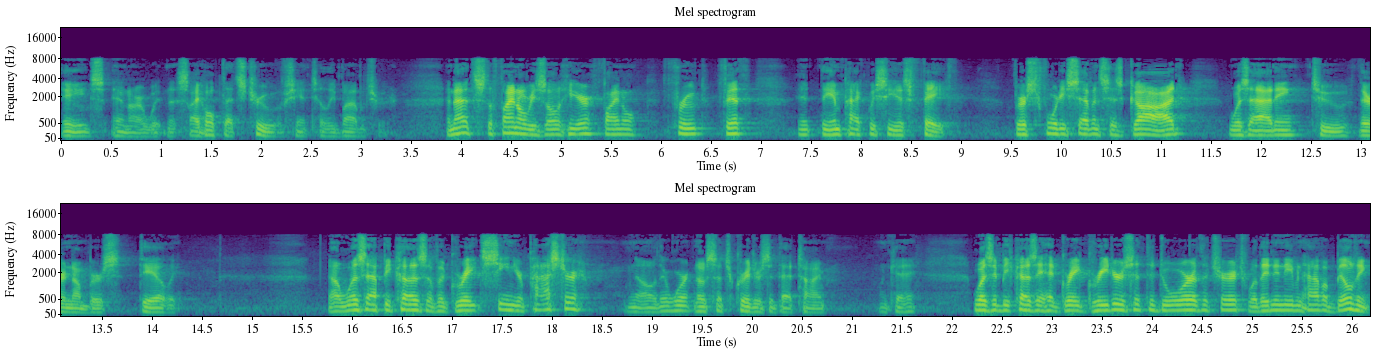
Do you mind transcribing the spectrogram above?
aids in our witness." I hope that's true of Chantilly Bible Church. And that's the final result here, final fruit. Fifth, it, the impact we see is faith. Verse 47 says, God was adding to their numbers daily. Now, was that because of a great senior pastor? No, there weren't no such critters at that time. Okay? Was it because they had great greeters at the door of the church? Well, they didn't even have a building.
